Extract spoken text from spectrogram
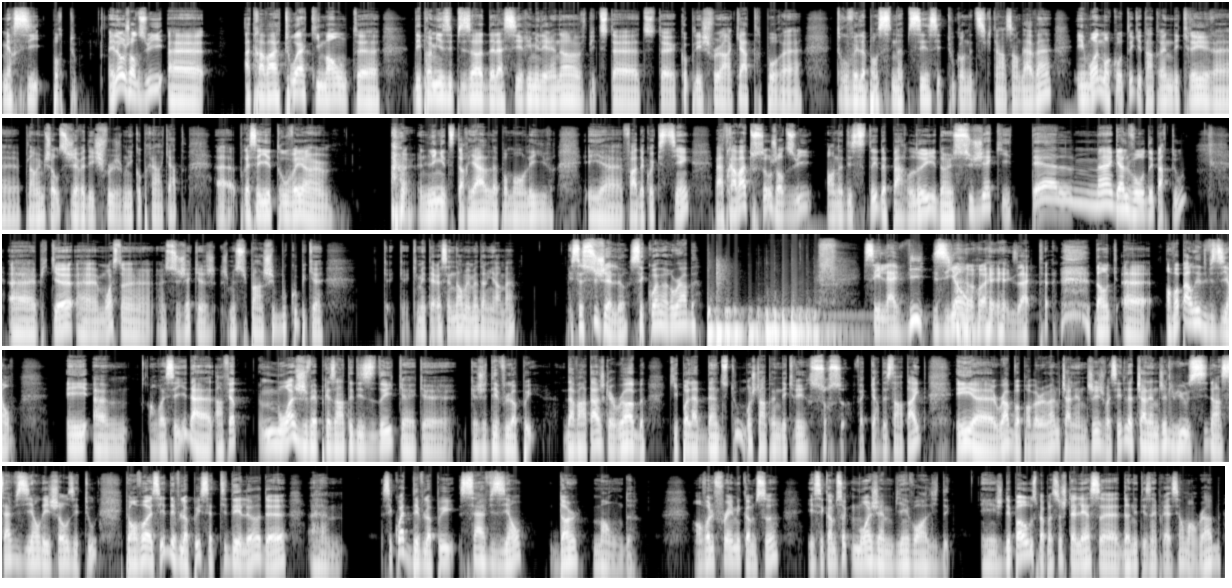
merci pour tout. Et là aujourd'hui, euh, à travers toi qui montes euh, des premiers épisodes de la série Mélérénov, puis que tu te, tu te coupes les cheveux en quatre pour trouver le bon synopsis et tout qu'on a discuté ensemble avant. Et moi, de mon côté, qui est en train d'écrire euh, la même chose, si j'avais des cheveux, je me les couperais en quatre, euh, pour essayer de trouver un, une ligne éditoriale pour mon livre et euh, faire de quoi qui se tient. Ben, à travers tout ça, aujourd'hui, on a décidé de parler d'un sujet qui est tellement galvaudé partout. puis que moi, c'est un, sujet que je, je, me suis penché beaucoup, puis que qui m'intéresse énormément dernièrement. Et ce sujet-là, c'est quoi, Rob? C'est la vision. ouais, exact. Donc, euh, on va parler de vision et euh, on va essayer de. En fait, moi, je vais présenter des idées que, que, que j'ai développées davantage que Rob, qui est pas là-dedans du tout. Moi, je suis en train d'écrire sur ça. Fait que gardez ça en tête. Et euh, Rob va probablement me challenger. Je vais essayer de le challenger lui aussi dans sa vision des choses et tout. Puis on va essayer de développer cette idée-là de... Euh, c'est quoi de développer sa vision d'un monde? On va le framer comme ça. Et c'est comme ça que moi, j'aime bien voir l'idée. Et je dépose, puis après ça, je te laisse euh, donner tes impressions, mon Rob.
